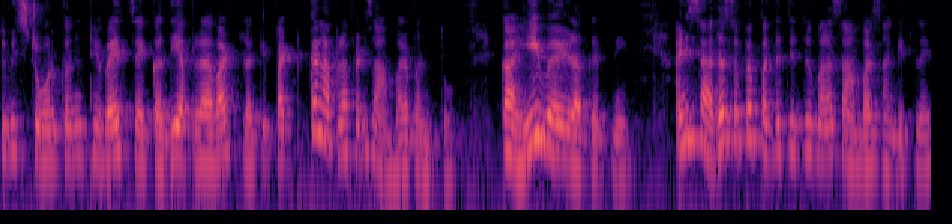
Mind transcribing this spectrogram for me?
तुम्ही स्टोअर करून ठेवायचं आहे कधी आपल्याला वाटलं की पटकन आपला पण सांबार बनतो. काही वेळ लागत नाही. आणि साध्या सोप्या पद्धतीने तुम्हाला सांबार सांगितलं आहे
